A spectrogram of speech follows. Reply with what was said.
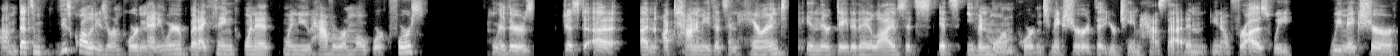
Um, that's these qualities are important anywhere, but I think when it when you have a remote workforce where there's just a an autonomy that's inherent in their day-to-day lives it's it's even more important to make sure that your team has that and you know for us we we make sure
